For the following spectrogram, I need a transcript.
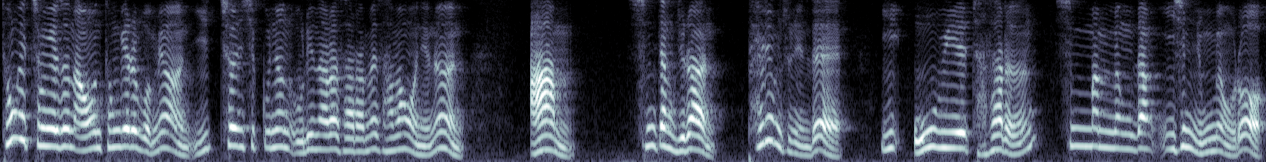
통계청에서 나온 통계를 보면 2019년 우리나라 사람의 사망 원인은 암, 심장질환, 폐렴 순인데 이 5위의 자살은 10만 명당 26명으로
